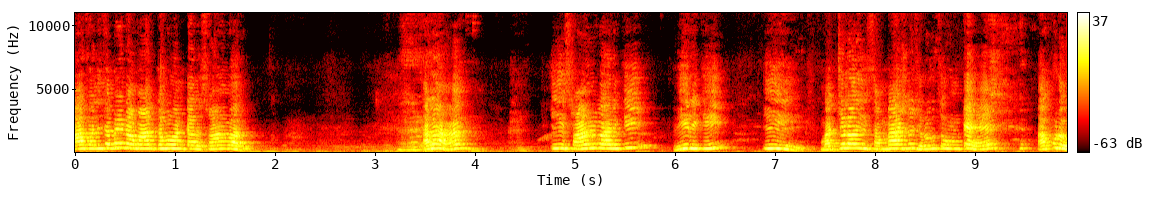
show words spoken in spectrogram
ఆ ఫలితమే నా మార్గము అంటారు స్వామివారు. అలా ఈ స్వామివారికి వీరికి ఈ మధ్యలో ఈ సంభాషణ జరుగుతూ ఉంటే అప్పుడు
